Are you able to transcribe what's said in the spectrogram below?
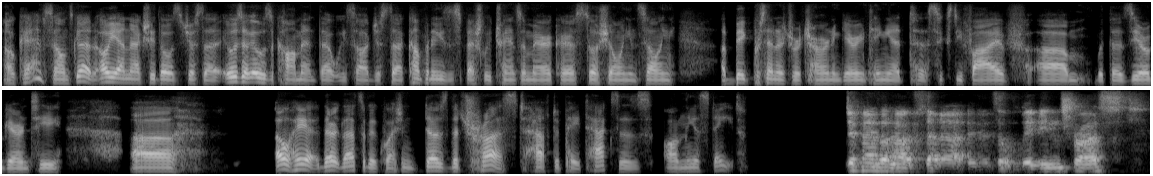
Okay, sounds good. Oh yeah, and actually, that was just a it was a it was a comment that we saw. Just uh, companies, especially Transamerica, still showing and selling a big percentage return and guaranteeing it to 65 um, with a zero guarantee. Uh, oh hey, there that's a good question. Does the trust have to pay taxes on the estate? Depends on how it's set up. If it's a living trust,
